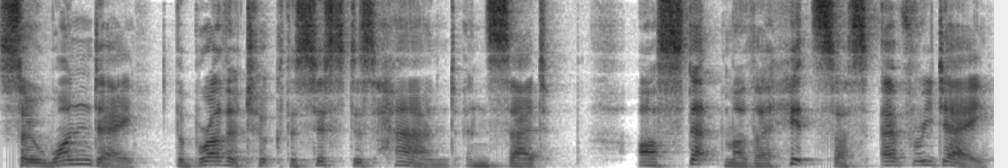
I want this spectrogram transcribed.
So one day the brother took the sister's hand and said, Our stepmother hits us every day.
